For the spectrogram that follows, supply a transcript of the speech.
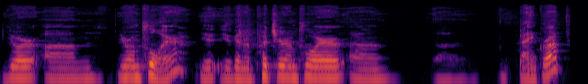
your um, your employer. You're going to put your employer uh, uh, bankrupt,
